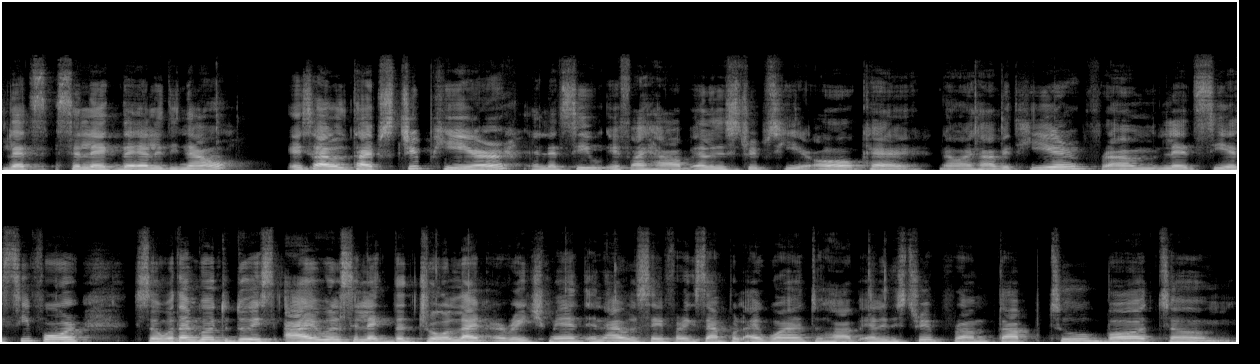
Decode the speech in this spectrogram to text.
let's select the LED now. Okay, so I will type strip here and let's see if I have LED strips here. Okay, now I have it here from LED CSC4. So what I'm going to do is I will select the draw line arrangement and I will say, for example, I want to have LED strip from top to bottom.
